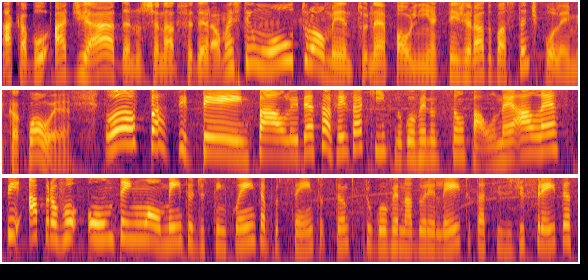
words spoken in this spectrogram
acabou adiada no Senado Federal. Mas tem um outro aumento, né, Paulinha, que tem gerado bastante polêmica. Qual é? Opa, se tem, Paulo. E dessa vez aqui, no governo de São Paulo, né? A Lesp aprovou ontem um aumento de 50%, tanto para o governador eleito, Tarcísio de Freitas,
